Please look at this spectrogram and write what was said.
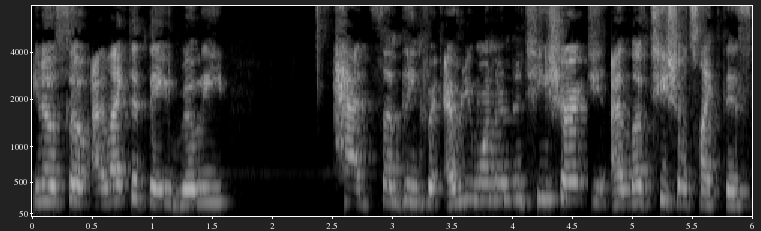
you know, so I like that they really had something for everyone in the t-shirt. I love t-shirts like this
